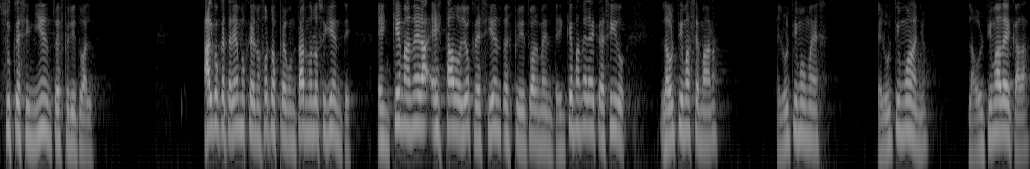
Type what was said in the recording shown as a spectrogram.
su crecimiento espiritual. Algo que tenemos que nosotros preguntarnos es lo siguiente, ¿en qué manera he estado yo creciendo espiritualmente? ¿En qué manera he crecido la última semana, el último mes, el último año, la última década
